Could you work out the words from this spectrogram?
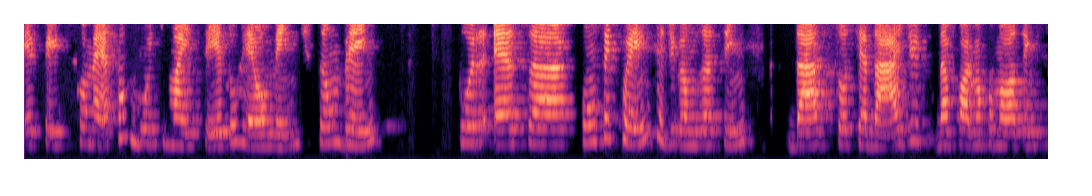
efeitos começam muito mais cedo, realmente, também por essa consequência, digamos assim, da sociedade, da forma como ela tem se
